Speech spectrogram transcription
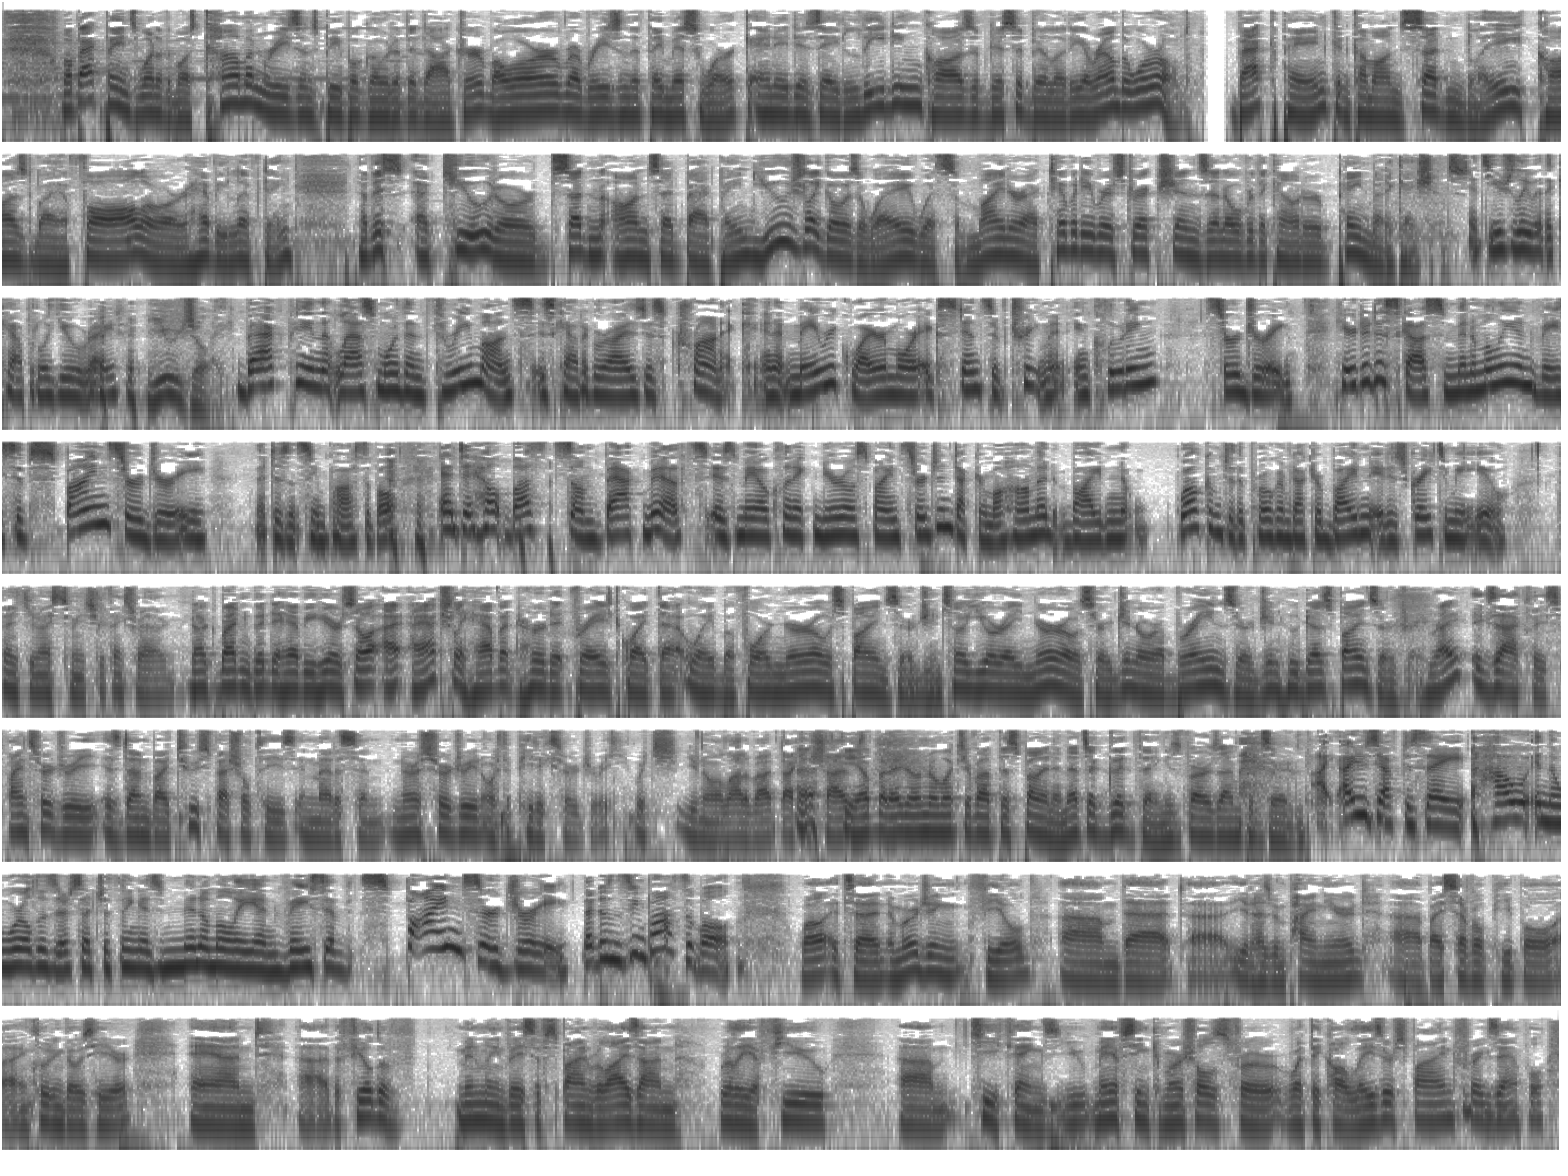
Well, back pain is one of the most common reasons people go to the doctor or a reason that they miss work, and it is a leading cause of disability around the world. Back pain can come on suddenly, caused by a fall or heavy lifting. Now, this acute or sudden onset back pain usually goes away with some minor activity restrictions and over the counter pain medications. It's usually with a capital U, right? usually. Back pain that lasts more than three months is categorized as chronic, and it may require more extensive treatment, including surgery. Here to discuss minimally invasive spine surgery that doesn't seem possible. and to help bust some back myths is Mayo Clinic neurospine surgeon Dr. Mohammed Bydon. Welcome to the program, Dr. Bydon. It is great to meet you. Thank you. Nice to meet you. Thanks for having me. Dr. Bydon, good to have you here. So I, I actually haven't heard it phrased quite that way before, neurospine surgeon. So you're a neurosurgeon or a brain surgeon who does spine surgery, right? Exactly. Spine surgery is done by two specialties in medicine, neurosurgery and orthopedic surgery, which you know a lot about, Dr. Shives. yeah, but I don't know much about the spine, and that's a good thing as far as I'm concerned. I, I just have to say, how in the world is there such a thing as minimally invasive spine surgery? That doesn't seem possible. Well, it's an emerging field um, that uh, you know has been pioneered uh, by several people, uh, including those here. And uh, the field of minimally invasive spine relies on really a few um, key things. You may have seen commercials for what they call laser spine, for example.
